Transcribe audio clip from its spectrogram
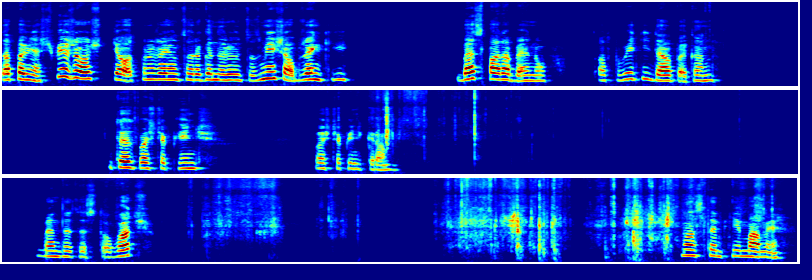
zapewnia świeżość, działa odprężająco, regenerująco, zmniejsza obrzęki, bez parabenów, odpowiedni dla wegan. I to jest 25, 25 gram. Będę testować. Następnie mamy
